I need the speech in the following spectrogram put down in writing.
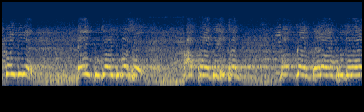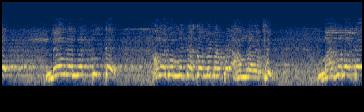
একই দিনে এই বিজয় দিবসে আপনারা দেখেছেন পাবনার বেড়া উপজেলায় মেয়রের নেতৃত্বে আমাদের নেতা কর্মীদের উপরে হামলা হয়েছে। মাগুরাতে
